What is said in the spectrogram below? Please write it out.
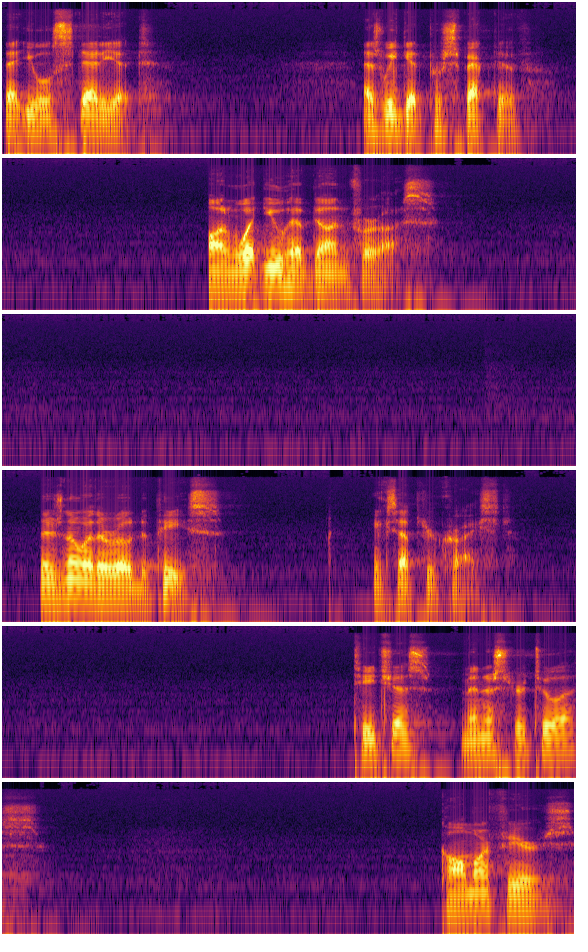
that you will steady it as we get perspective on what you have done for us. There's no other road to peace except through Christ. Teach us, minister to us calm our fears,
